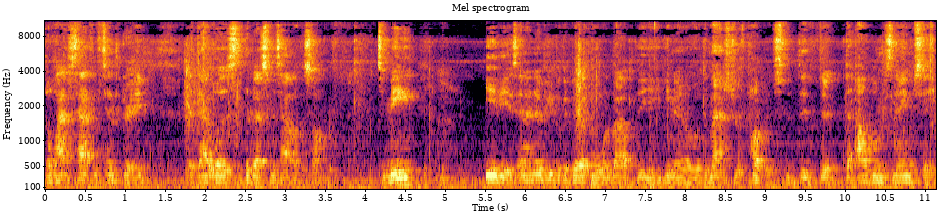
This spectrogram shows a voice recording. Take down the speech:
the last half of 10th grade that that was the best Metallica song. To me, it is. And I know people could be like, well, what about the, you know, the Master of Puppets, the, the, the, the album's namesake?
